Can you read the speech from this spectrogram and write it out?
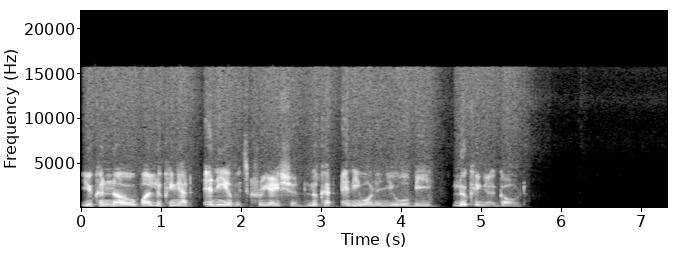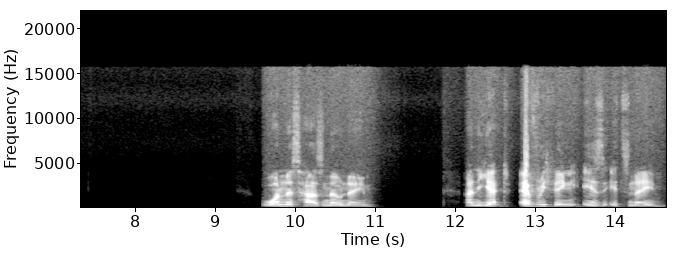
You can know by looking at any of its creation. Look at anyone and you will be looking at God. Oneness has no name, and yet everything is its name.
